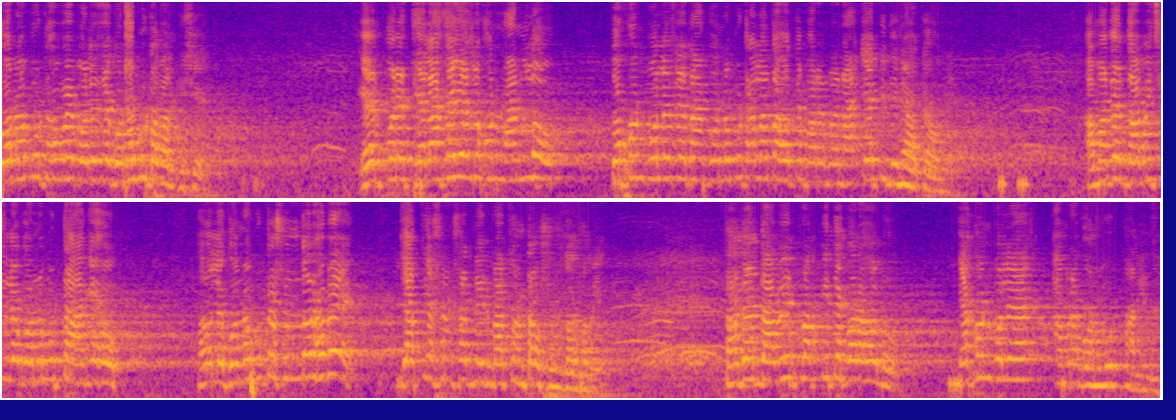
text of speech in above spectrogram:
গণভোট হবে বলে যে গণভোট আবার কিসে এরপরে ঠেলা খাইয়া যখন মানলো তখন বলে যে না, গণভোট আলাদা হতে পারবে না একই দিনে হতে হবে। আমাদের দাবি ছিল গণভোটটা আগে হোক। তাহলে গণভোটটা সুন্দর হবে? জাতীয় সংসদ নির্বাচনটাও সুন্দর হবে। তাদের দাবির প্রকৃতি করা হলো। এখন বলে আমরা গণভোট মানি না।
